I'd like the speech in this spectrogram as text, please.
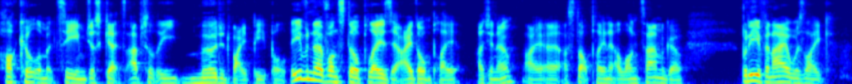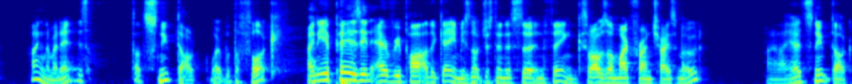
Hockey Ultimate Team just gets absolutely murdered by people. Even though everyone still plays it, I don't play it, as you know. I uh, I stopped playing it a long time ago. But even I was like, hang on a minute, is that Snoop Dogg? Wait, what the fuck? And he appears in every part of the game. He's not just in a certain thing. So I was on my franchise mode, and I heard Snoop Dogg.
